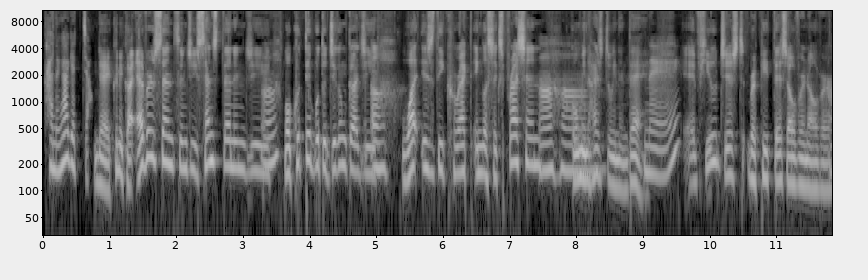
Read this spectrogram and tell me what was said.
가능하겠죠. 네, 그러니까 ever since인지 since then인지 뭐 그때부터 지금까지 what is the correct English expression 고민할 수도 있는데 네. if you just repeat this over and over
